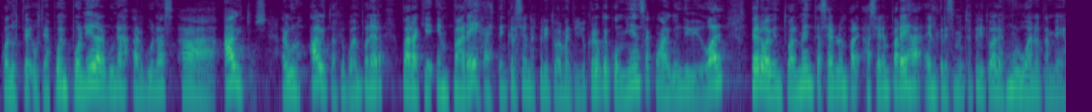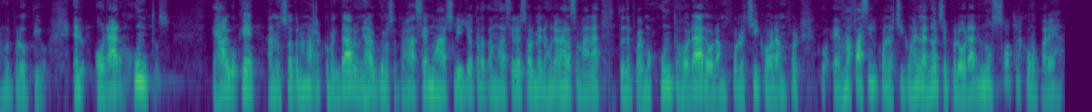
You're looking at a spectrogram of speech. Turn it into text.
Cuando usted, ustedes pueden poner algunas, algunas ah, hábitos, algunos hábitos que pueden poner para que en pareja estén creciendo espiritualmente. Yo creo que comienza con algo individual, pero eventualmente hacerlo en, hacer en pareja, el crecimiento espiritual es muy bueno también, es muy productivo. El orar juntos es algo que a nosotros nos recomendaron, es algo que nosotros hacemos, Ashley y yo tratamos de hacer eso al menos una vez a la semana, donde podemos juntos orar, oramos por los chicos, oramos por... Es más fácil con los chicos en la noche, pero orar nosotros como pareja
